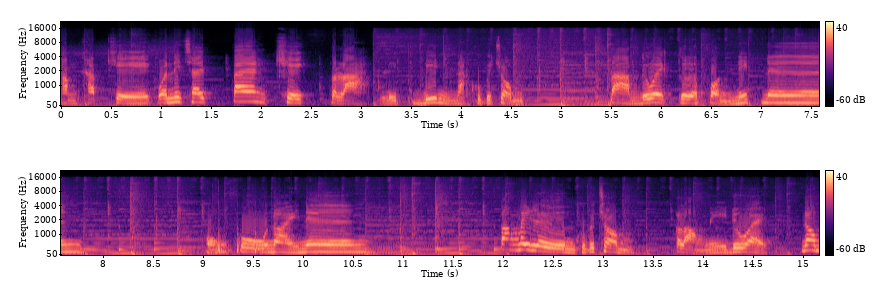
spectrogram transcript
ทำคัพเค้กวันนี้ใช้แป้งเค้กตราริบบิ้นนะคุณผู้ชม ตามด้วยเกลือป่นนิดนึงผงฟูหน่อยนึง ต้องไม่ลืมคุณผู้ชมกล่องนี้ด้วย นม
